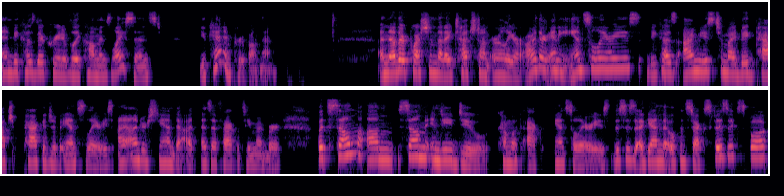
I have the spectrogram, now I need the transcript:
and because they're Creatively Commons licensed, you can improve on them. Another question that I touched on earlier, are there any ancillaries? Because I'm used to my big patch package of ancillaries. I understand that as a faculty member, but some, um, some indeed do come with ancillaries. This is again the OpenStax physics book.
